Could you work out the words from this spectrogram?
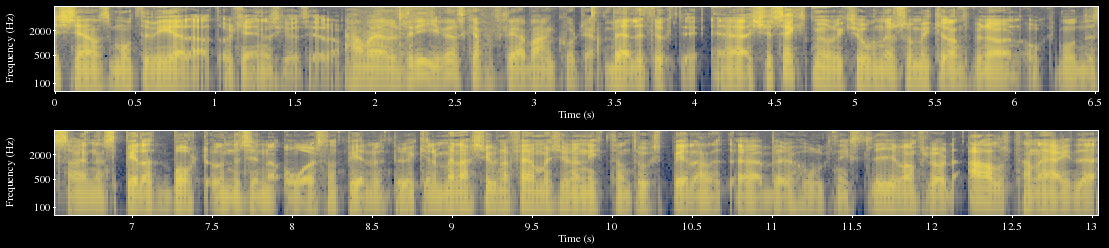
Det känns motiverat. Okej, nu ska vi se då. Han var ändå driven att skaffa flera bankkort. Ja. Väldigt duktig. Eh, 26 miljoner kronor, så mycket har entreprenören och modedesignern spelat bort under sina år som spelmissbrukare. Mellan 2005 och 2019 tog spelandet över Holknekts liv. Han förlorade allt han ägde,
